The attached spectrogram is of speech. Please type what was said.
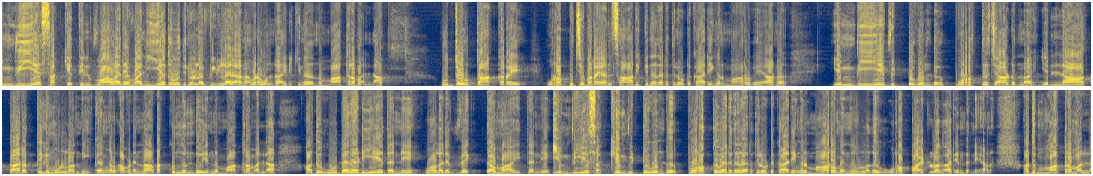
എം വി എ സഖ്യത്തിൽ വളരെ വലിയ തോതിലുള്ള വിള്ളലാണ് അവിടെ ഉണ്ടായിരിക്കുന്നതെന്ന് മാത്രമല്ല ഉദ്ധവ് താക്കറെ ഉറപ്പിച്ച് പറയാൻ സാധിക്കുന്ന തരത്തിലോട്ട് കാര്യങ്ങൾ മാറുകയാണ്. എം വി എ വിട്ടുകൊണ്ട് പുറത്തു ചാടുന്ന എല്ലാ തരത്തിലുമുള്ള നീക്കങ്ങൾ അവിടെ നടക്കുന്നുണ്ട് എന്ന് മാത്രമല്ല അത് ഉടനടിയെ തന്നെ വളരെ വ്യക്തമായി തന്നെ എം വി എ സഖ്യം വിട്ടുകൊണ്ട് പുറത്തു വരുന്ന തരത്തിലോട്ട് കാര്യങ്ങൾ മാറുമെന്നുള്ളത് ഉറപ്പായിട്ടുള്ള കാര്യം തന്നെയാണ്. അത് മാത്രമല്ല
